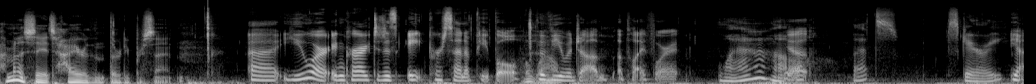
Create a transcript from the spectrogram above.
I'm going to say it's higher than 30%. Uh, you are incorrect. It is eight percent of people Oh, who view a job apply for it. wow, Yeah. that's scary. Yeah,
